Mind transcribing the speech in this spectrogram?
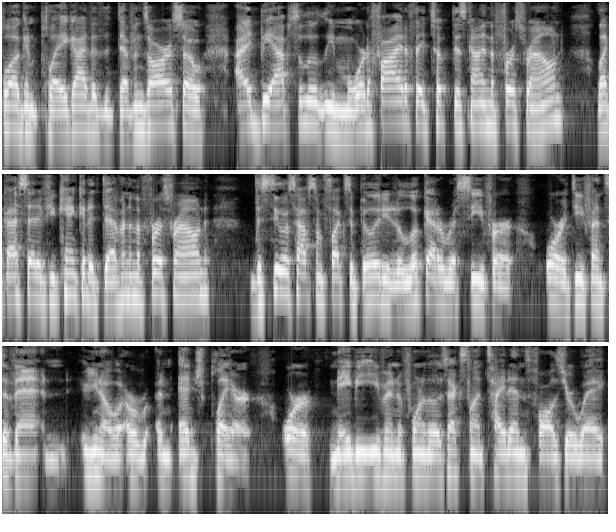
plug and play guy that the Devons are. So I'd be absolutely mortified if they took this guy in the first round. Like I said, if you can't get a Devon in the first round, the Steelers have some flexibility to look at a receiver or a defensive end, you know, or an edge player, or maybe even if one of those excellent tight ends falls your way,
